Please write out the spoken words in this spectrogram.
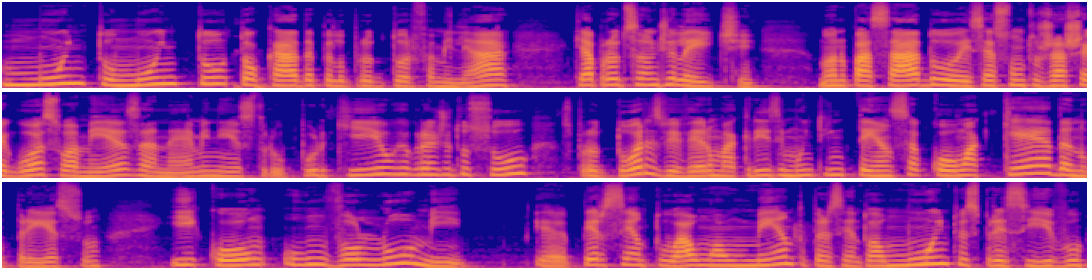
muito, muito tocada pelo produtor familiar, que é a produção de leite. No ano passado, esse assunto já chegou à sua mesa, né, ministro? Porque o Rio Grande do Sul, os produtores viveram uma crise muito intensa com a queda no preço e com um volume eh, percentual, um aumento percentual muito expressivo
